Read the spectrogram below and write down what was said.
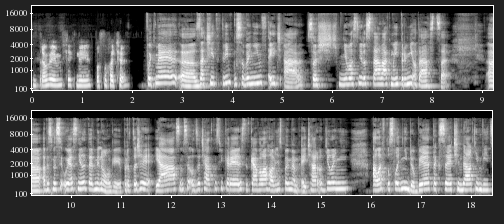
zdravím všechny posluchače. Pojďme uh, začít tvým působením v HR, což mě vlastně dostává k mojí první otázce. Uh, aby jsme si ujasnili terminologii, protože já jsem se od začátku své kariéry setkávala hlavně s pojmem HR oddělení, ale v poslední době tak se čím dál tím víc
